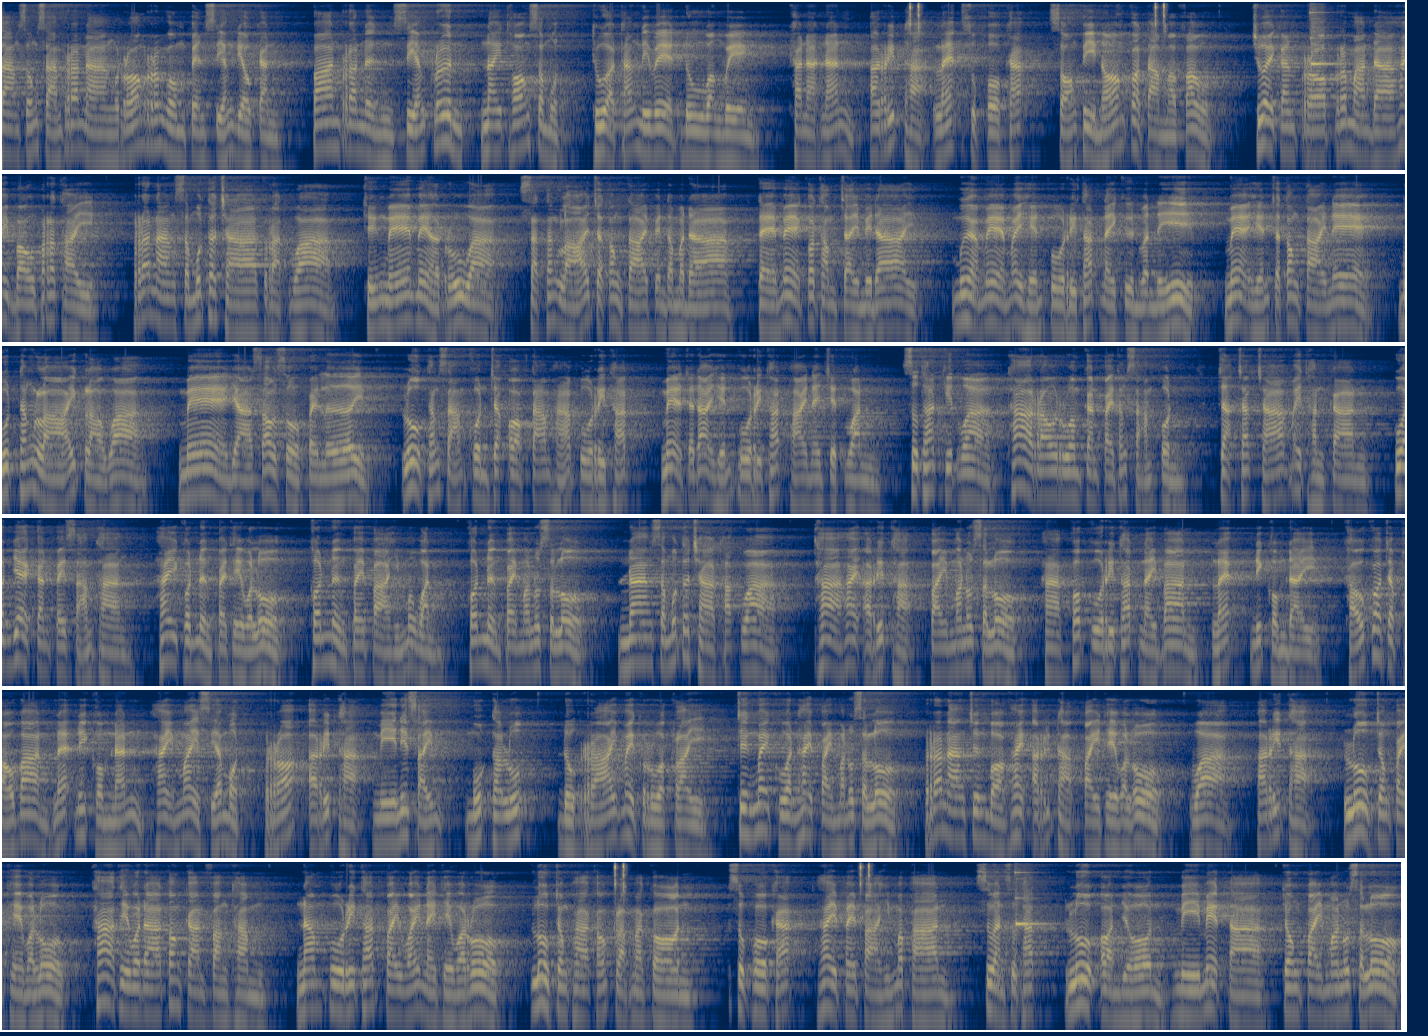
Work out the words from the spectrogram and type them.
ต่างสงสารพระนางร้องระงมเป็นเสียงเดียวกัน ปานประหนึ่งเสียงคลื่นในท้องสมุทรทั่วทั้งนิเวศดูวังเวง ขณะนั้นอริ t ะและสุโภคะสองพี่น้องก็ตามมาเฝ้า ช่วยกันปลอบพระมารดาให้เบาพระทัย พระนางสมุทชาตรัสว่า ถึงแม้แม่รู้ว่า สัตว์ทั้งหลายจะต้องตายเป็นธรรมดา แต่แม่ก็ทำใจไม่ได้ เมื่อแม่ไม่เห็นภูริทัตในคืนวันนี้ แม่เห็นจะต้องตายแน่ บุตรทั้งหลายกล่าวว่า แม่อย่าเศร้าโศกไปเลย ลูกทั้งสามคนจะออกตามหาภูริทัตแม่จะได้เห็นภูริทัตภายในเจ็ดวัน สุทัศน์คิดว่าถ้าเรารวมกันไปทั้งสามคน จะชักช้าไม่ทันการ ควรแยกกันไปสามทาง ให้คนหนึ่งไปเทวโลก คนหนึ่งไปป่าหิมวัน คนหนึ่งไปมนุสโลก นางสมุทชาคักว่า ถ้าให้อริ t ะไปมนุสโลก หากพบภูริทัตในบ้านและนิคมใด เขาก็จะเผาบ้านและนิคมนั้นให้ไม้เสียหมด เพราะอริ t ะมีนิสัย มุทะลุ ดุร้ายไม่กลัวใคร จึงไม่ควรให้ไปมนุสโลก พระนางจึงบอกให้อริ t ะไปเทวโลก ว่าอริ t ะลูกจงไปเทวโลก ถ้าเทวดาต้องการฟังธรรมนำภูริทัตไปไว้ในเทวโลก ลูกจงพาเขากลับมาก่อน สุโภคะให้ไปป่าหิมพาน ส่วนสุทัศลูกอ่อนโยน มีเมตตา จงไปมนุสโลก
